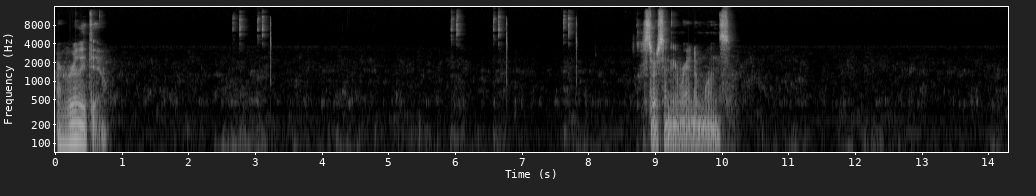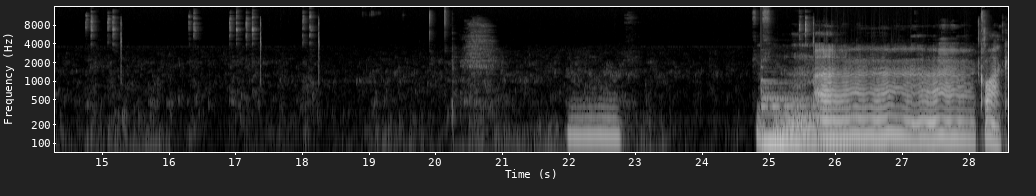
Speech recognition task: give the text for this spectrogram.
I really do. Start sending random ones. Mm. Uh, clock.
